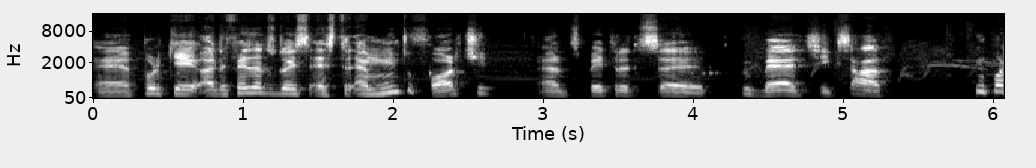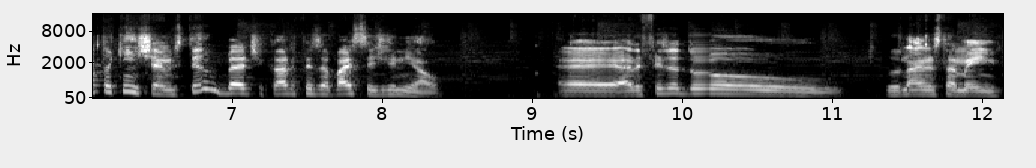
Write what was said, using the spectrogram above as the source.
É, porque a defesa dos dois é, é muito forte. A dos Patriots é o Belichick, sei lá, não importa quem chame, tendo o Belichick, a defesa vai ser genial. É, a defesa do, dos Niners também,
